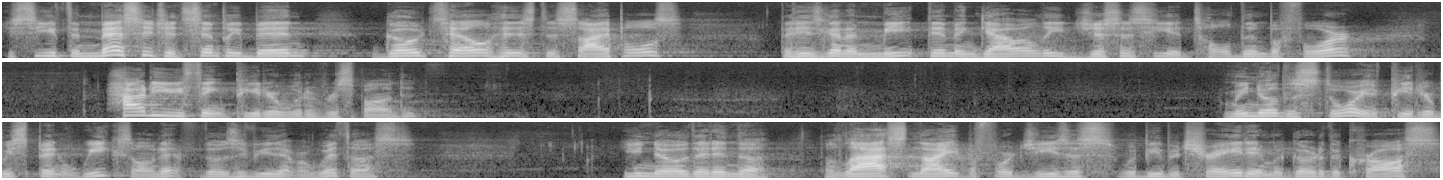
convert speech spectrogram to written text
You see, if the message had simply been, go tell his disciples that he's going to meet them in Galilee just as he had told them before, how do you think Peter would have responded? We know the story of Peter. We spent weeks on it, for those of you that were with us. You know that in the, the last night before Jesus would be betrayed and would go to the cross,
